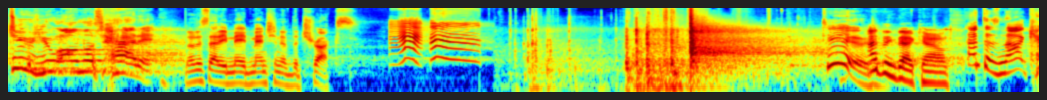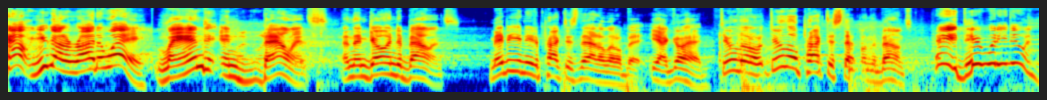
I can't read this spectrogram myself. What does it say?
Dude, you almost had it. Notice that he made mention of the trucks. Dude, I think that counts. that does not count. You got to ride away. Land and balance, and then go into balance. Maybe you need to practice that a little bit. Yeah, go ahead. Do a little, do a little practice step on the bounce. Hey, dude, what are you doing?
